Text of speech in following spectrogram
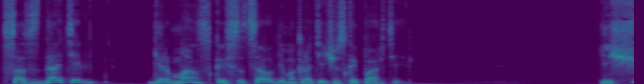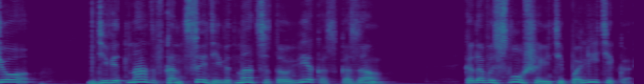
создатель германской социал-демократической партии. Еще в, 19, в конце XIX века сказал, когда вы слушаете политика,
